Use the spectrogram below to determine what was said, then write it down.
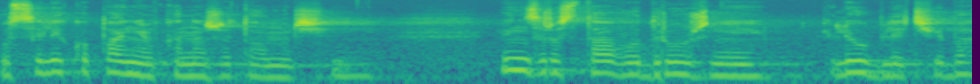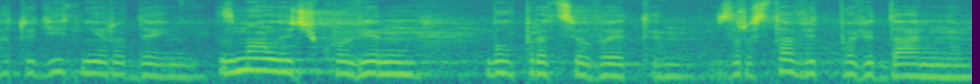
у селі Копанівка на Житомирщині. Він зростав у дружній, люблячій, багатодітній родині. З маличку він був працьовитим, зростав відповідальним,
